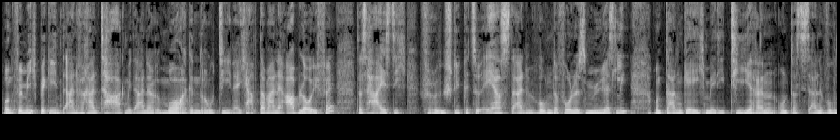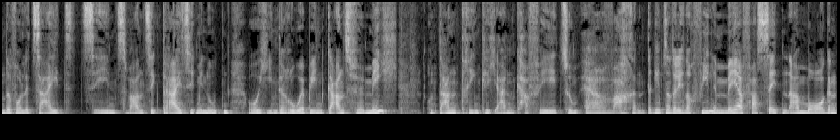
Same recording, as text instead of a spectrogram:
Und für mich beginnt einfach ein Tag mit einer Morgenroutine. Ich habe da meine Abläufe. Das heißt, ich frühstücke zuerst ein wundervolles Müsli und dann gehe ich meditieren und das ist eine wundervolle Zeit, 10, 20, 30 Minuten, wo ich in der Ruhe bin, ganz für mich und dann trinke ich einen Kaffee zum Erwachen. Da gibt's natürlich noch viele mehr Facetten am Morgen,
